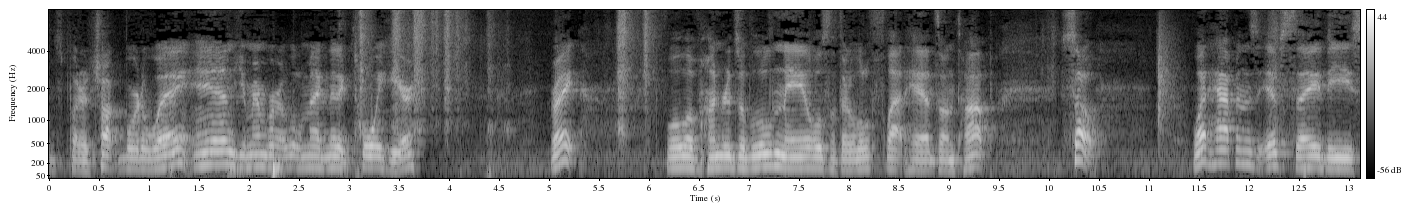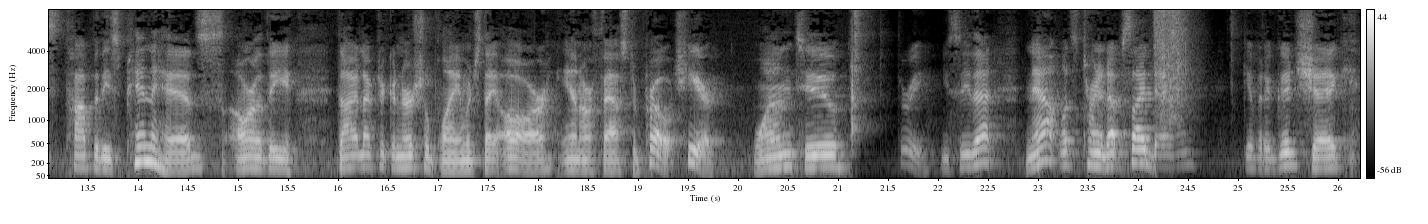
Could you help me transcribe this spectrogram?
Let's put our chalkboard away, and you remember our little magnetic toy here, right? Full of hundreds of little nails with their little flat heads on top. So, what happens if, say, these top of these pin heads are the dielectric inertial plane, which they are in our fast approach? Here, one, two, three. You see that? Now, let's turn it upside down, give it a good shake,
